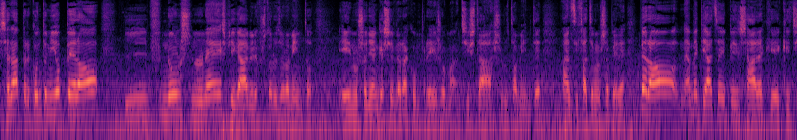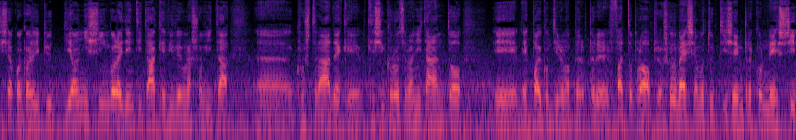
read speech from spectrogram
sarà per conto mio, però non, non, è spiegabile questo ragionamento. E non so neanche se verrà compreso, ma ci sta assolutamente, anzi fatemelo sapere, però a me piace pensare che, che ci sia qualcosa di più di ogni singola identità che vive una sua vita eh, con strade che, che si incrociano ogni tanto e, e, poi continuano per, per, il fatto proprio. Secondo me siamo tutti sempre connessi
